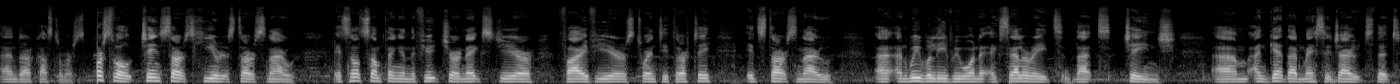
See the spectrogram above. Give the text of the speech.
and our customers. First of all, change starts here, it starts now. It's not something in the future, next year, five years, 2030. It starts now. Uh, and we believe we want to accelerate that change um, and get that message out that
